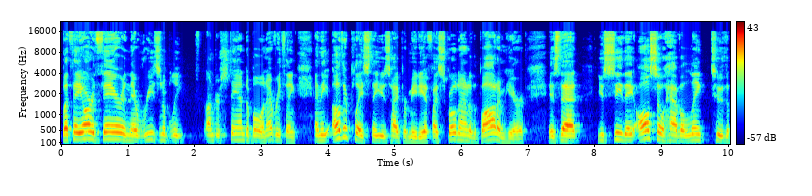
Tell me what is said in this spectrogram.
But they are there and they're reasonably understandable and everything. And the other place they use hypermedia, if I scroll down to the bottom here, is that you see they also have a link to the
